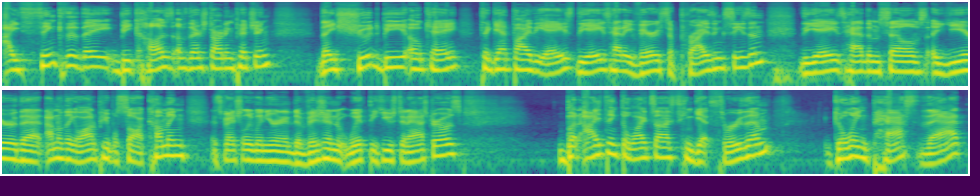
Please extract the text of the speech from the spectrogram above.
I think that they because of their starting pitching, they should be okay to get by the A's. The A's had a very surprising season. The A's had themselves a year that I don't think a lot of people saw coming, especially when you're in a division with the Houston Astros. But I think the White Sox can get through them. Going past that,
